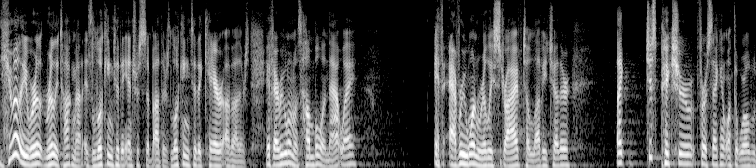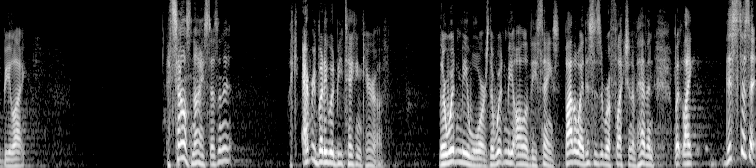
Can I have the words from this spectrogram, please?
humility we're really talking about is looking to the interests of others, looking to the care of others. If everyone was humble in that way, if everyone really strived to love each other, just picture for a second what the world would be like. It sounds nice, doesn't it? Like everybody would be taken care of. There wouldn't be wars. There wouldn't be all of these things. By the way, this is a reflection of heaven, but like this doesn't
